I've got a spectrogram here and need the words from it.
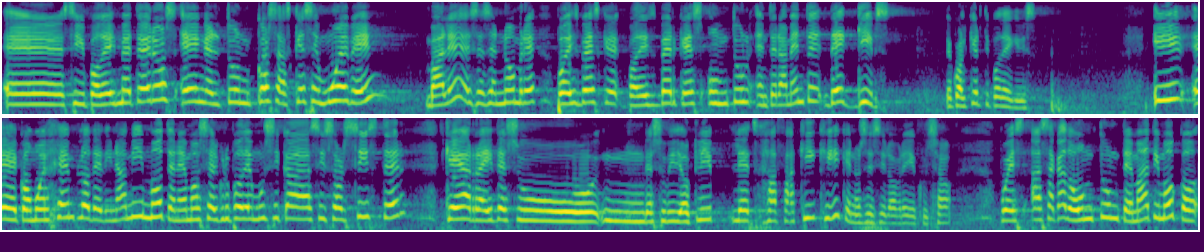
Eh, si podéis meteros en el tune Cosas que se mueven, ¿vale? Ese es el nombre. Podéis ver que, podéis ver que es un tune enteramente de GIFs, de cualquier tipo de GIFs. Y eh, como ejemplo de dinamismo tenemos el grupo de música Scissor Sister, que a raíz de su, mm, de su videoclip Let's Have a Kiki, que no sé si lo habréis escuchado, pues ha sacado un TUM temático,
